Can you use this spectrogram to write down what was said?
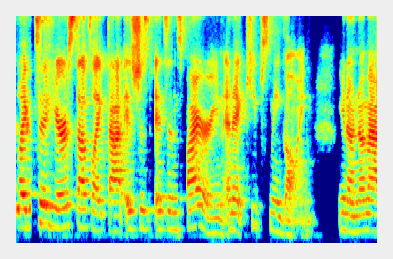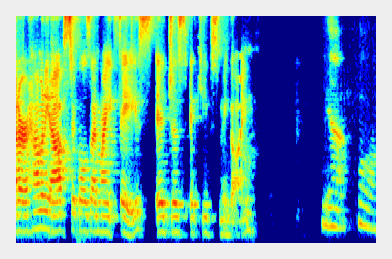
like to hear stuff like that, it's just, it's inspiring and it keeps me going. You know, no matter how many obstacles I might face, it just, it keeps me going. Yeah. Oh,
